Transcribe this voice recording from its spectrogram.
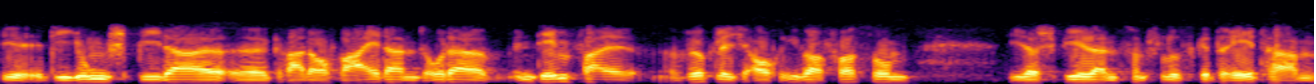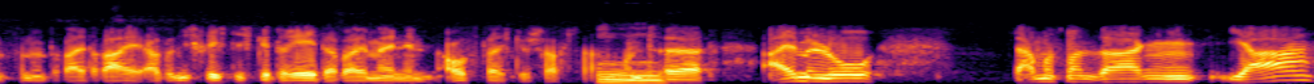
die, die jungen Spieler, äh, gerade auch Weidand oder in dem Fall wirklich auch Ivar Fossum, die das Spiel dann zum Schluss gedreht haben zu einem 3-3. Also nicht richtig gedreht, aber immerhin den Ausgleich geschafft haben. Mhm. Und äh, Almelo, da muss man sagen, ja,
